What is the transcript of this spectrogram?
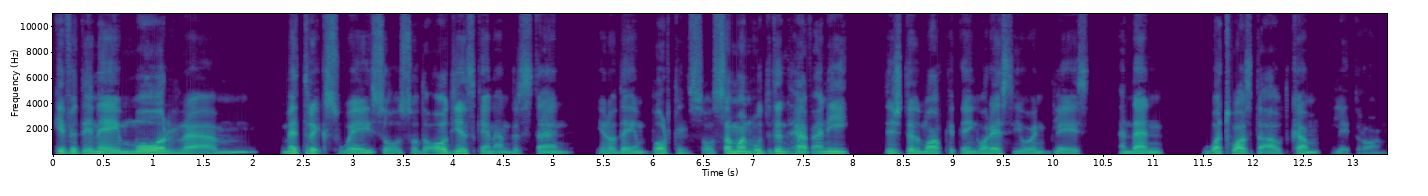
give it in a more um, metrics way, so so the audience can understand, you know, the importance. So someone who didn't have any digital marketing or SEO in place, and then what was the outcome later on?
